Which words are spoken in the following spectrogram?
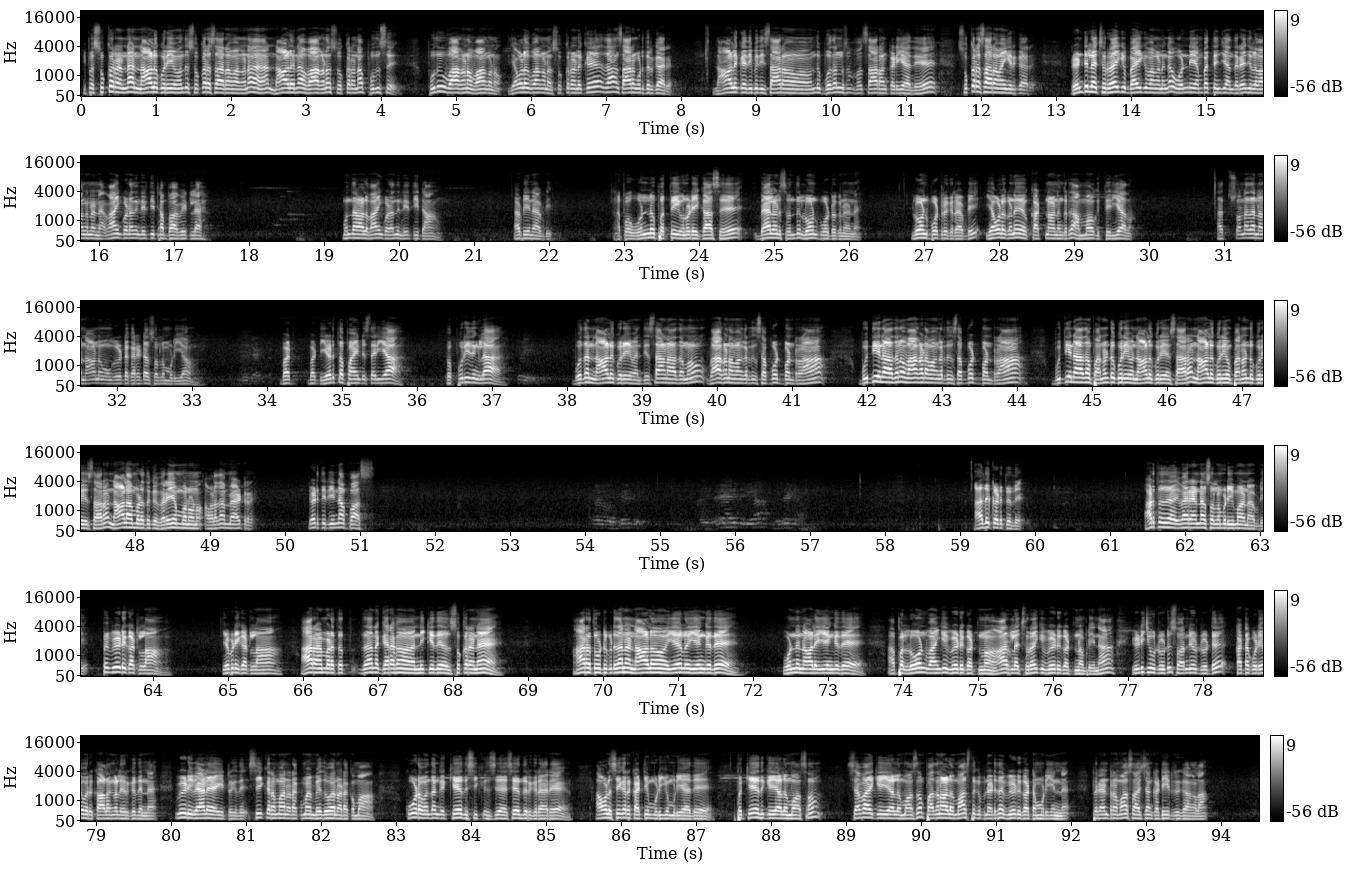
இப்போ சுக்கரன்னா நாலு குறைய வந்து சுக்கர சாரம் வாங்கினா நாலுனா வாகனம் சுக்கரனா புதுசு. புது வாகனம் வாங்கணும். எவ்வளோக்கு வாங்கணும்? சுக்கரனுக்கு தான் சாரம் கொடுத்துருக்காரு. நாலுக்கு அதிபதி சாரம் வந்து புதன் சு- சாரம் கிடையாது. சுக்கர சாரம் வாங்கியிருக்காரு. ரெண்டு லட்ச ரூபாய்க்கு பைக் வாங்கணுங்க. ஒன்று எண்பத்தஞ்சு அந்த ரேஞ்சில் வாங்கினேன். வாங்கி கொண்டாந்து நிறுத்திட்டான்ப்பா வீட்டில் முந்தா நாள் வாங்கி கொண்டாந்து நிறுத்திட்டான். அப்படின்னா அப்படி. அப்போ ஒன்று பத்து இவனுடைய காசு. பேலன்ஸ் வந்து லோன் போட்டிருக்கணும் லோன் போட்டிருக்கிற அப்படி எவ்வளோக்குன்னு கட்டினானுங்கிறது அம்மாவுக்கு தெரியாதான். அது சொன்னதை நான் நானும் உங்கள்கிட்ட கரெக்டாக சொல்ல முடியும். பட் பட் எடுத்த பாயிண்ட் சரியா? இப்போ புரியுதுங்களா? புதன் நாலு குறைவன். திசாநாதனும் வாகனம் வாங்குறதுக்கு சப்போர்ட் பண்ணுறான் புத்திநாதனும் வாகனம் வாங்குறதுக்கு சப்போர்ட் பண்ணுறான் புத்திநாதன் பன்னெண்டு குறைவன் நாலு குறைவன் சாரம். நாலு குறையும் பன்னெண்டு குறைய சாரம். நாலாம் இடத்துக்கு விரயம் பண்ணணும். அவ்வளோதான் மேட்ரு எடுத்துட்டீங்கன்னா பாஸ் அதுக்கு அடுத்தது. அடுத்தது வேறு என்ன சொல்ல முடியுமான்னு அப்படி? இப்போ வீடு கட்டலாம். எப்படி கட்டலாம்? ஆறாம் இடத்த தானே கிரகம் நிற்கிது சுக்கிரனே. ஆறை தொட்டுக்கிட்டு தானே நாலும் ஏழும் இயங்குது. ஒன்று நாலு இயங்குது. அப்போ லோன் வாங்கி வீடு கட்டணும். ஆறு லட்ச ரூபாய்க்கு வீடு கட்டணும் அப்படின்னா இடிச்சு விட்டுவிட்டு சொரண்டி விட்டுவிட்டு கட்டக்கூடிய ஒரு காலங்கள் இருக்குது என்ன? வீடு வேலையாகிட்டு இருக்குது. சீக்கிரமாக நடக்குமா மெதுவாக நடக்குமா? கூட வந்து அங்கே கேது சீக்க சே சேர்ந்துருக்கிறாரு. அவ்வளோ சீக்கிரம் கட்டி முடிக்க முடியாது. இப்போ கேதுக்கு ஏழு மாதம் செவ்வாய்க்கு ஏழு மாதம் பதினாலு மாதத்துக்கு பின்னாடி தான் வீடு கட்ட முடியும்னு. இப்போ ரெண்டரை மாதம் ஆச்சான் கட்டிகிட்டு இருக்காங்களாம்.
